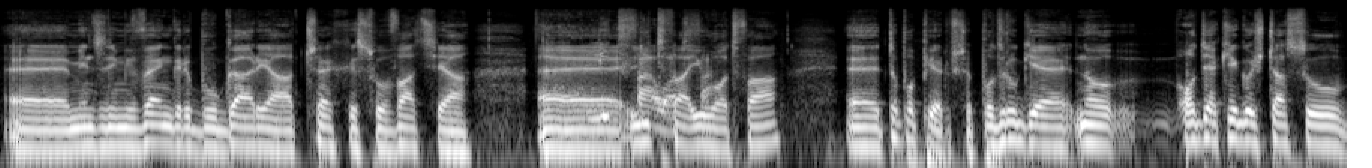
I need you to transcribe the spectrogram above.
E, między innymi Węgry, Bułgaria, Czechy, Słowacja, e, Litwa, Litwa, i Łotwa. Łotwa. E, to po pierwsze. Po drugie, no od jakiegoś czasu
